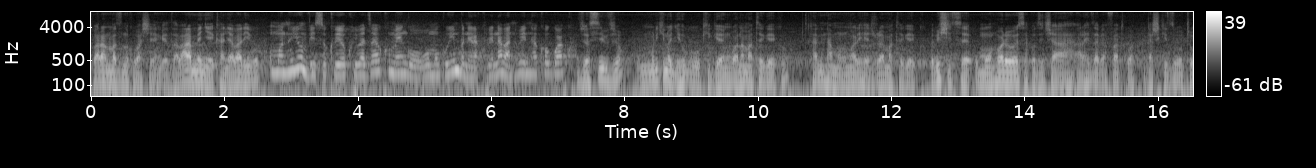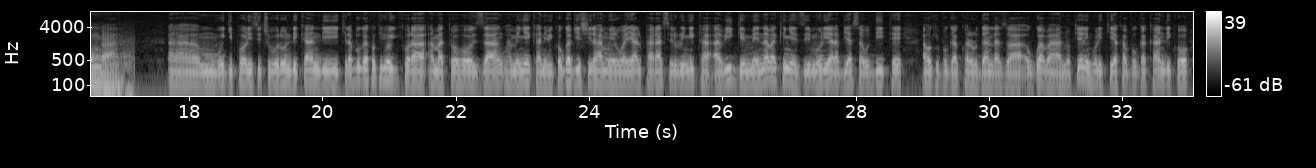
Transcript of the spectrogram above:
twaramaze no kubashengeza baramenyekanye abari bo umuntu yumvise ukuriye kwibaza yo kumengo uwo mugwi kure n'abantu b'intakogwako ivyo si muri kino gihugu kigengwa n'amategeko kandi nta muntu umwe ari hejuru y'amategeko bishitse umuntu uwo ari wese akoze icaha araheza agafatwa agashikiza ubutungane Ehm, mu gipolisi cy'u Burundi kandi kiravuga ko kiriho gikora amatohoza ngo hamenyekane ibikorwa by'ishyirahamwe Royal Palace ruringika abigeme n'abakenyezi muri Arabia Saoudite aho kivuga ko ari Rudandazwa rw'abantu Pierre Nkurikiye akavuga kandi ko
